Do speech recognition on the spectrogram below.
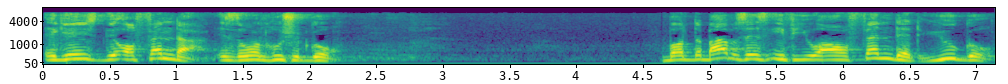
against the offender is the one who should go? But the Bible says if you are offended, you go.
